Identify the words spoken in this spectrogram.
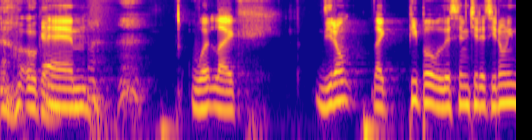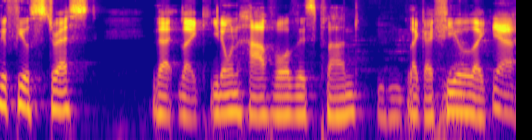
okay. um, what like you don't like people listening to this. You don't need to feel stressed that like you don't have all this planned. Like I feel like Yeah.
